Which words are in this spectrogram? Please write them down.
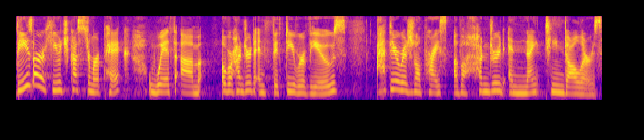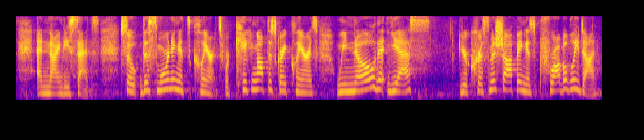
These are a huge customer pick with um, over 150 reviews at the original price of $119.90. So this morning it's clearance. We're kicking off this great clearance. We know that yes, your Christmas shopping is probably done.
